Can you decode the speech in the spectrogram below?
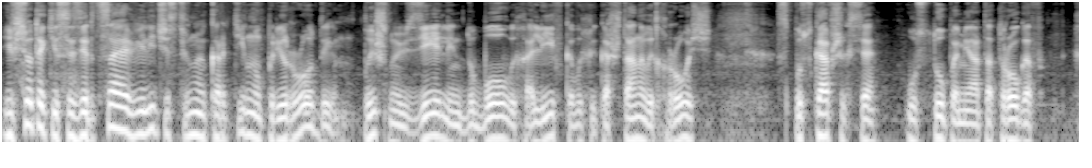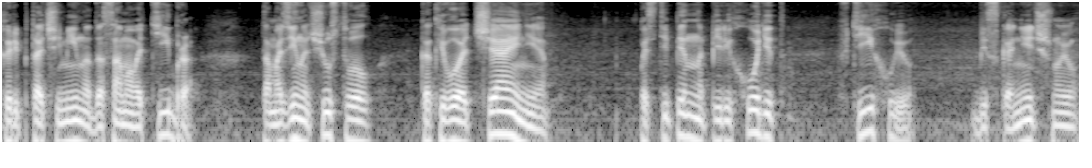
И все-таки, созерцая величественную картину природы, пышную зелень дубовых, оливковых и каштановых рощ, спускавшихся уступами от отрогов хребта Чемина до самого Тибра, Тамазина чувствовал, как его отчаяние постепенно переходит в тихую, бесконечную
